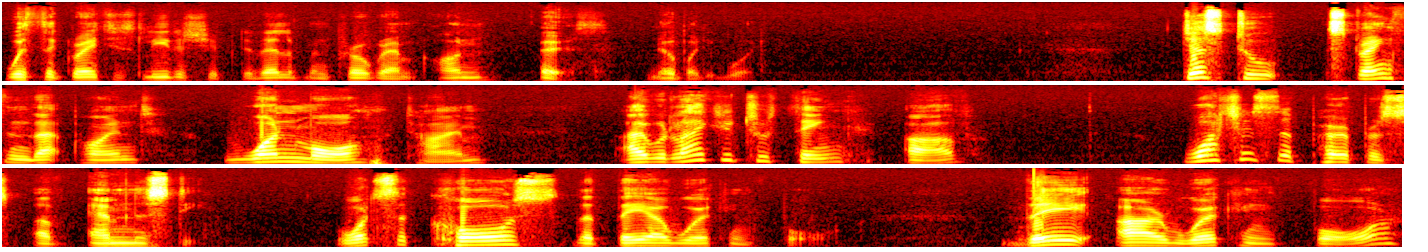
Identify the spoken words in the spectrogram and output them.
with the greatest leadership development program on earth? Nobody would. Just to strengthen that point one more time, I would like you to think of what is the purpose of amnesty? What's the cause that they are working for? They are working for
